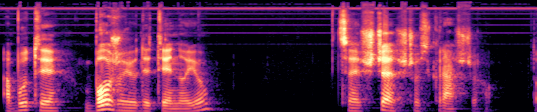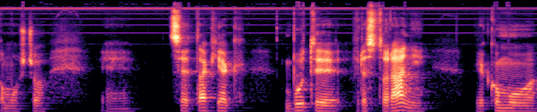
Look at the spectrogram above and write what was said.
А бути Божою дитиною це ще щось кращого, тому що це так, як бути в ресторані, в якому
